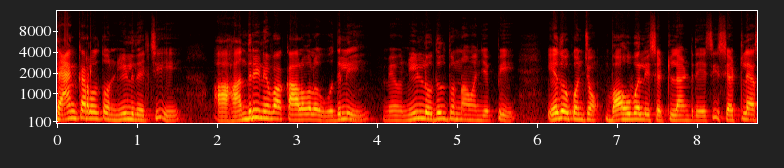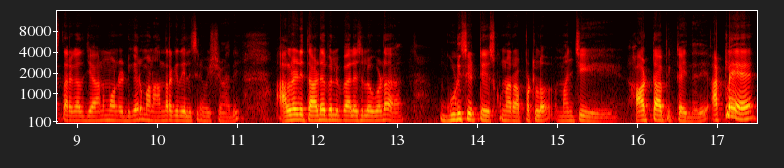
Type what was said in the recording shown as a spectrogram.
ట్యాంకర్లతో నీళ్ళు తెచ్చి ఆ హంద్రీనివా కాలువలో వదిలి మేము నీళ్ళు వదులుతున్నామని చెప్పి ఏదో కొంచెం బాహుబలి సెట్ లాంటిది వేసి సెట్లు వేస్తారు కదా జగన్మోహన్ రెడ్డి గారు మన అందరికీ తెలిసిన విషయం అది. ఆల్రెడీ తాడేపల్లి ప్యాలెస్లో కూడా గుడి సెట్ వేసుకున్నారు అప్పట్లో. మంచి హాట్ టాపిక్ అయింది అది. అట్లే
